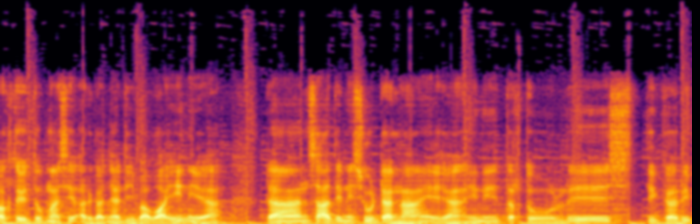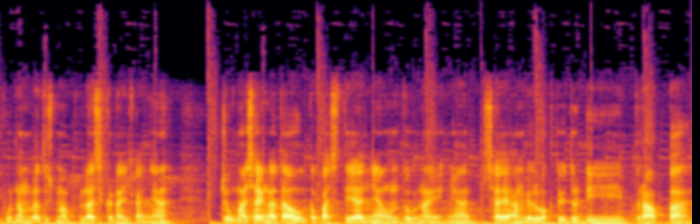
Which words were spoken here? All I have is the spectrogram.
Waktu itu masih harganya di bawah ini ya. Dan saat ini sudah naik ya. Ini tertulis 3615 kenaikannya. Cuma saya nggak tahu kepastiannya untuk naiknya. Saya ambil waktu itu di berapa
